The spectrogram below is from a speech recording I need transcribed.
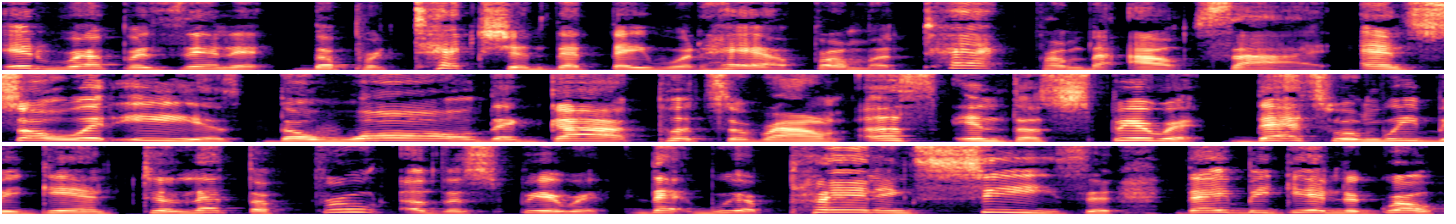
it represented the protection that they would have from attack from the outside. And so it is the wall that God puts around us in the spirit. That's when we begin to let the fruit of the spirit that we're planting seeds, and they begin to grow,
